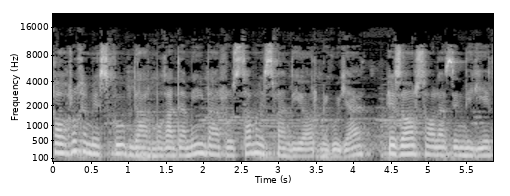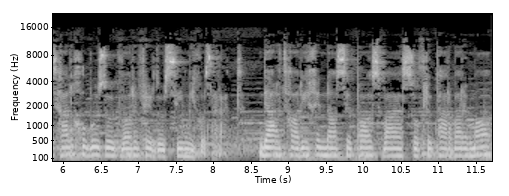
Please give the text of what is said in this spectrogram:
شاهروخ مسکوب در مقدمه بر رستم و اسفندیار می‌گوید هزار سال از زندگی تلخ و بزرگوار فردوسی میگذرد. در تاریخ ناسپاس و سفل پرور ما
